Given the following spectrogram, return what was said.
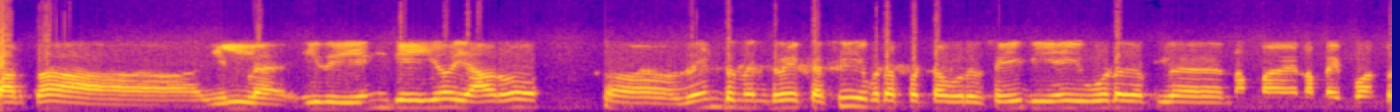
பார்த்தா இல்ல. இது எங்கேயோ யாரோ வேண்டுமென்றே கசிய விடப்பட்ட ஒரு செய்தியை ஊடகத்துல நம்ம நம்மை போன்ற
